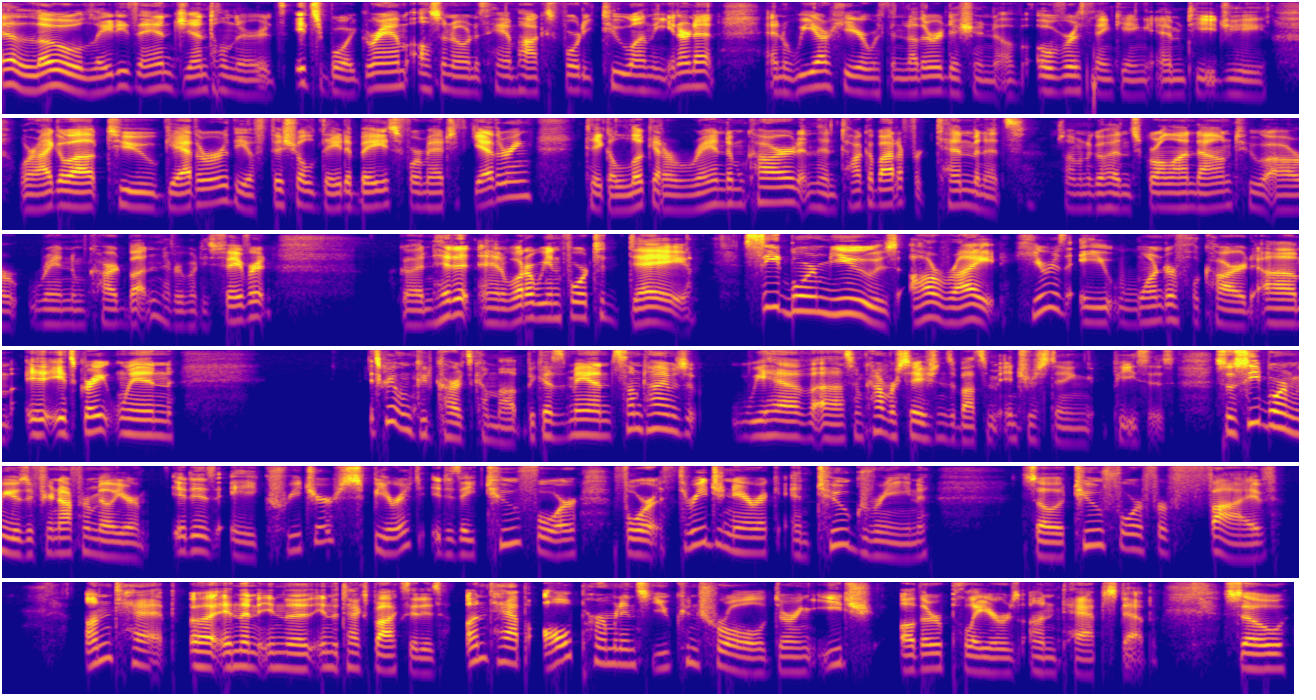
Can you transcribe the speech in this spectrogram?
Hello, ladies and gentle nerds. It's your boy Graham, also known as HamHocks42 on the internet, and we are here with another edition of Overthinking MTG, where I go out to Gatherer, the official database for Magic the Gathering, take a look at a random card, and then talk about it for 10 minutes. So I'm going to go ahead and scroll on down to our random card button, everybody's favorite. Go ahead and hit it. And what are we in for today? Seedborn Muse. All right. Here is a wonderful card. Um, it, it's great when it's great when good cards come up because man, sometimes we have uh, some conversations about some interesting pieces. So Seedborn Muse, if you're not familiar, it is a creature spirit. It is a 2-4 for 3 generic and 2 green. So 2-4 for 5 untap uh, and then in the in the text box it is untap all permanents you control during each other player's untap step. So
